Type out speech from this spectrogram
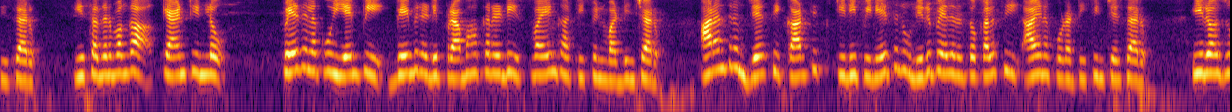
తీశారు. ఈ సందర్భంగా క్యాంటీన్లో పేదలకు ఎంపీ వేమిరెడ్డి ప్రభాకర్ రెడ్డి స్వయంగా టిఫిన్ వడ్డించారు. అనంతరం జేసీ కార్తిక్ టీడీపీ నేతలు నిరుపేదలతో కలిసి ఆయన కూడా టిఫిన్ చేశారు. ఈరోజు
